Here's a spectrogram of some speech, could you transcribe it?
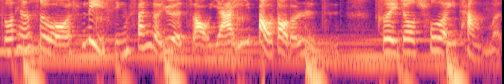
昨天是我例行三个月找牙医报道的日子，所以就出了一趟门。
